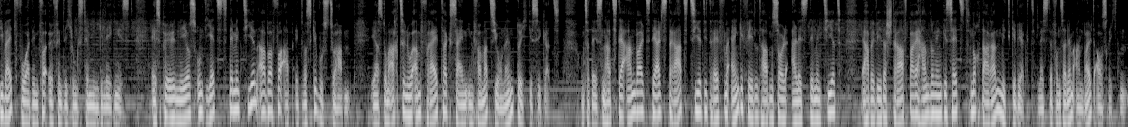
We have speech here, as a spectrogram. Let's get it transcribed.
die weit vor dem Veröffentlichungstermin gelegen ist. SPÖ, Neos und Jetzt dementieren aber vorab etwas gewusst zu haben. Erst um 18 Uhr am Freitag seien Informationen durchgesickert. Unterdessen hat der Anwalt, der als Drahtzieher die Treffen eingefädelt haben soll, alles dementiert. Er habe weder strafbare Handlungen gesetzt noch daran mitgewirkt, lässt er von seinem Anwalt ausrichten.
